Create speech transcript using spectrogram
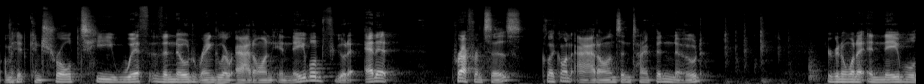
I'm gonna hit Control T with the Node Wrangler add-on enabled. If you go to Edit, Preferences, click on Add-ons and type in Node. You're gonna wanna enable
